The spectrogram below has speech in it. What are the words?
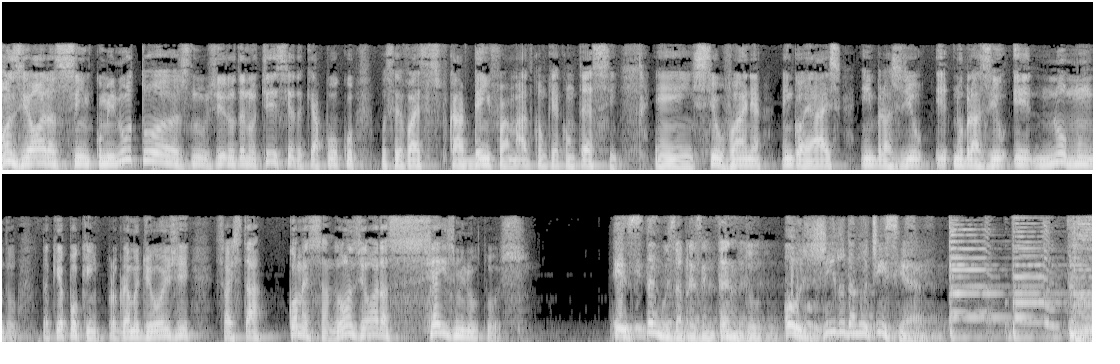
11 horas 5 minutos no Giro da Notícia. Daqui a pouco você vai ficar bem informado com o que acontece em Silvânia, em Goiás, em Brasil, no Brasil e no mundo. Daqui a pouquinho. O programa de hoje só está começando. 11 horas 6 minutos. Estamos apresentando o Giro da Notícia.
